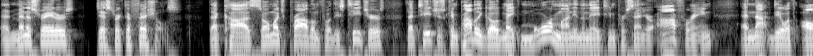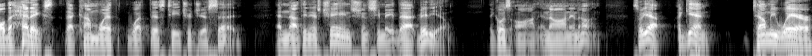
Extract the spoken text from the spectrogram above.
administrators, district officials that cause so much problem for these teachers that teachers can probably go make more money than the 18% you're offering and not deal with all the headaches that come with what this teacher just said and nothing has changed since she made that video. It goes on and on and on. So, yeah, again, tell me where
